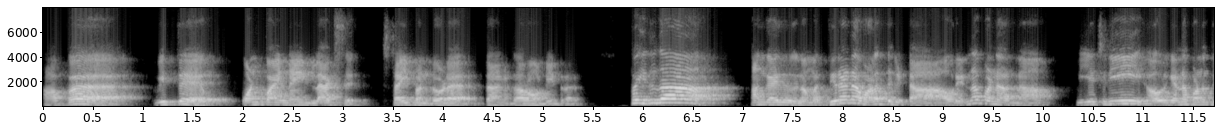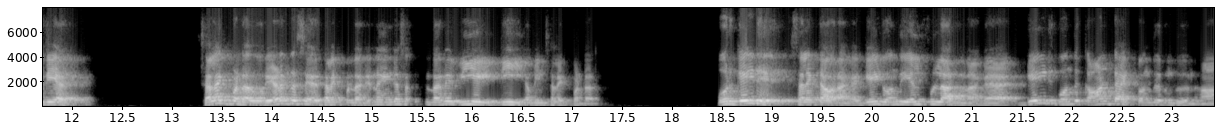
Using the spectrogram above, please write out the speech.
அப்ப with one point nine lakhs ஸ்டைபண்டோட தாங்க தரோம் அப்படின்றாரு. இப்ப இதுதான் அங்க இது நம்ம திறனை வளர்த்துக்கிட்டா அவர் என்ன பண்ணாருன்னா பிஹெச்டி அவருக்கு என்ன பண்ண தெரியாது. செலக்ட் பண்றாரு ஒரு இடத்த செலக்ட் பண்றாரு. என்ன எங்க செலக்ட் பண்றாரு? விஐடி அப்படின்னு செலக்ட் பண்றாரு. ஒரு கைடு செலக்ட் ஆகுறாங்க. கைடு வந்து ஹெல்ப்ஃபுல்லா இருந்தாங்க. கைடுக்கு வந்து கான்டாக்ட் வந்து இருந்ததுன்னா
